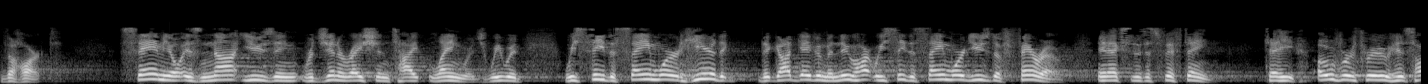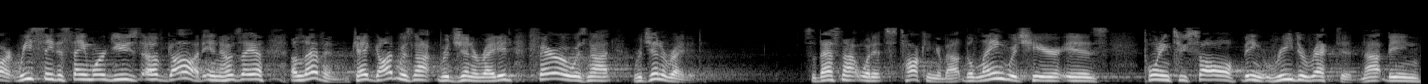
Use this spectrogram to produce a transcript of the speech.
the heart. Samuel is not using regeneration type language. We would, we see the same word here that, that God gave him a new heart. We see the same word used of Pharaoh in Exodus 15. Okay, he overthrew his heart. We see the same word used of God in Hosea 11. Okay, God was not regenerated. Pharaoh was not regenerated. So that's not what it's talking about. The language here is pointing to Saul being redirected, not being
